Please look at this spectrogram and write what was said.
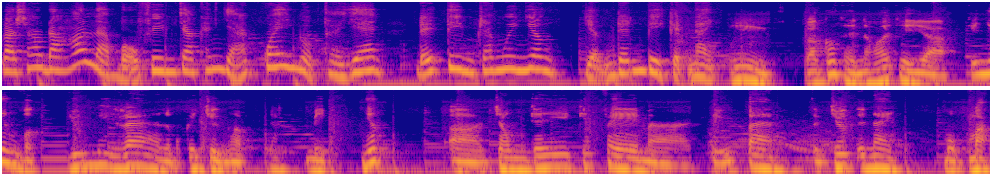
Và sau đó là bộ phim cho khán giả quay ngược thời gian để tìm ra nguyên nhân dẫn đến bi kịch này. Ừ, và có thể nói thì à, cái nhân vật Yumira là một cái trường hợp đặc biệt nhất uh, trong cái cái phe mà tiểu tam từ trước đến nay một mặt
